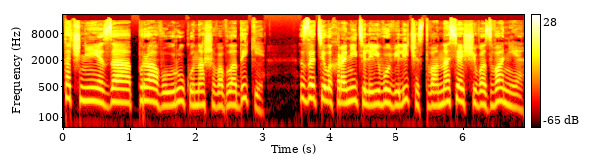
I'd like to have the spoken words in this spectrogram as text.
Точнее, за правую руку нашего владыки, за телохранителя его величества, носящего звание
